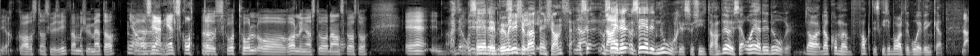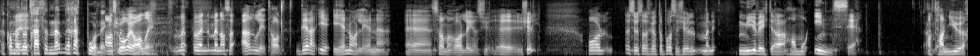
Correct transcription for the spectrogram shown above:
ja, avstand, skal vi si, 25 meter. Ja, Og så er han helt skrått. Og... Skråtthold, og Radlinger står der han skal stå. Eh, det, det, det, burde ikke vært en sjanse. Og så, er det, er det Nori som skyter. Han bør jo se å ja, det er Nori. Da, da kommer faktisk ikke ballen til å gå i vinkel. Nei, han kommer men, til å treffe med, med rett på meg. Han skårer jo aldri. Men, men, men, altså, ærlig talt, det der er ene og alene eh, sammen med Radlingers eh, skyld. Og jeg syns han skal ta på seg skyld, men mye viktigere, han må innse at han gjør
